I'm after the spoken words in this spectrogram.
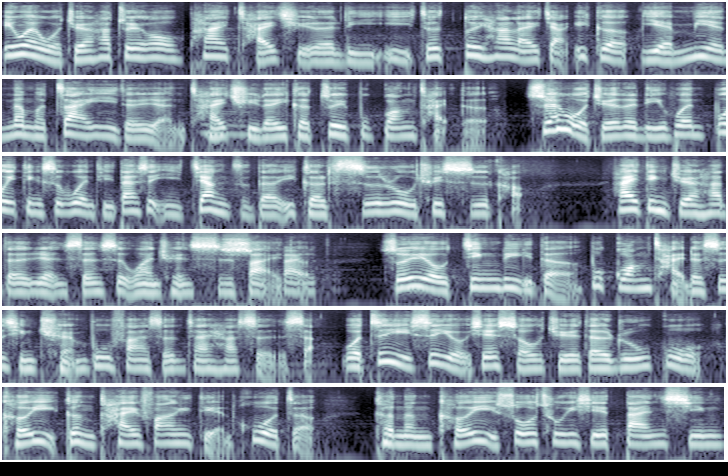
因为我觉得他最后他还采取了离异，这对他来讲一个颜面那么在意的人，采取了一个最不光彩的。虽然我觉得离婚不一定是问题，但是以这样子的一个思路去思考，他一定觉得他的人生是完全失败的。所有经历的不光彩的事情全部发生在他身上。我自己是有些时候觉得，如果可以更开放一点，或者可能可以说出一些担心，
